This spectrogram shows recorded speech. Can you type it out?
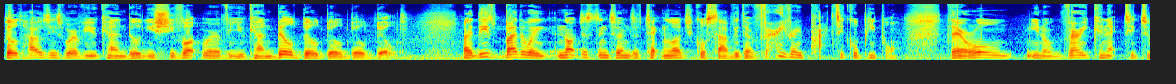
build houses wherever you can, build yeshivot wherever you can, build, build, build, build, build. Right? These, by the way, not just in terms of technological savvy, they're very, very practical people. They're all, you know, very connected to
